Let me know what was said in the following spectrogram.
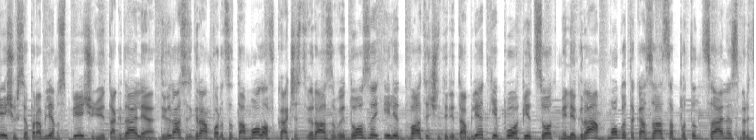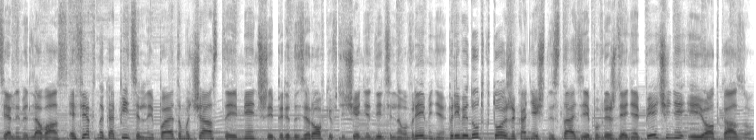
имеющихся проблем с печенью и так далее, 12 грамм парацетамола в качестве разовой дозы или 24 таблетки по 500 миллиграмм могут оказаться потенциально смертельными для вас. Эффект накопительный, поэтому частые меньшие передозировки в течение длительного времени приведут к той же конечной стадии повреждения печени и ее отказу.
